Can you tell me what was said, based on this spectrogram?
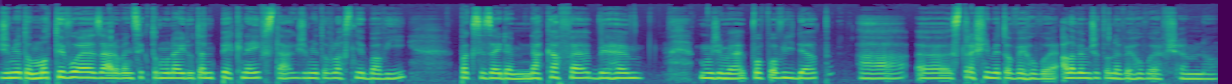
Že mě to motivuje, zároveň si k tomu najdu ten pěkný vztah, že mě to vlastně baví. Pak si zajdem na kafe během, můžeme popovídat a uh, strašně mi to vyhovuje, ale vím, že to nevyhovuje všem. No.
